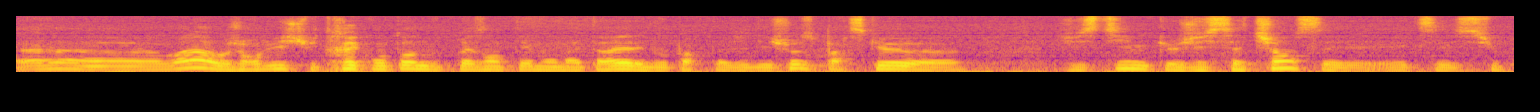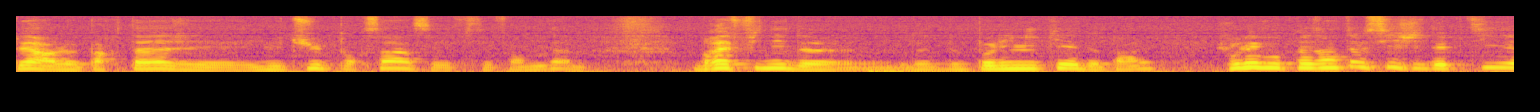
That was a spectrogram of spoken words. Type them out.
Euh, voilà, aujourd'hui, je suis très content de vous présenter mon matériel et de vous partager des choses parce que j'estime que j'ai cette chance et, que c'est super le partage et YouTube pour ça, c'est formidable. Bref, fini de, de, de, polémiquer, de parler. Je voulais vous présenter aussi, j'ai des petits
